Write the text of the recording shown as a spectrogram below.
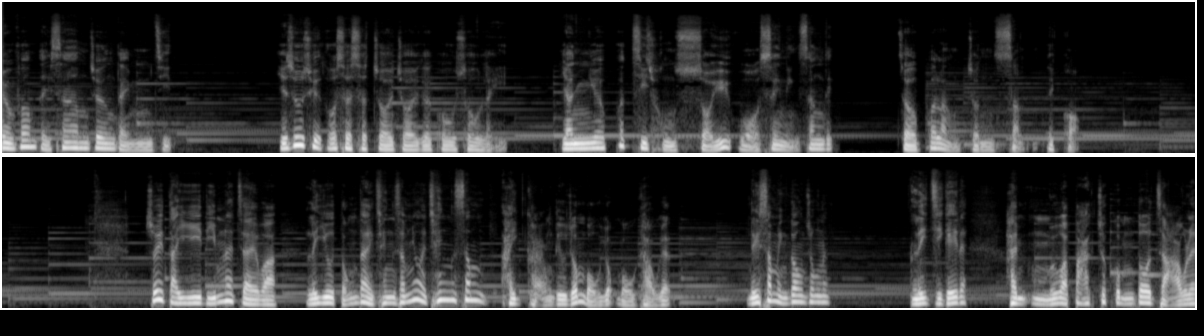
約翰福音第三章第五節，耶穌說：我實實在在嘅告訴你，人若不是從水和聖靈生的，就不能進神的国。所以第二點呢，就係話你要懂得係清心，因為清心係強調咗無欲無求嘅。你生命當中呢，你自己呢，係唔會話百足咁多爪呢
